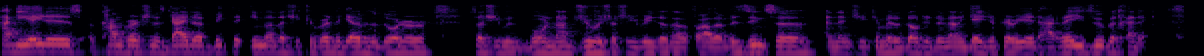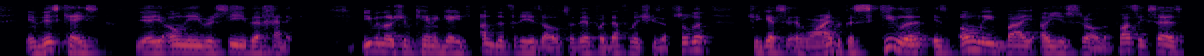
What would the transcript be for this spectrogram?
Hagietis, a conversion is Gaida, the Ima that she converted together with her daughter. So she was born not Jewish, so she really doesn't have a father. Vizinsa, and then she committed adultery during that engagement period. Hareizu bechenek. In this case, they only receive a chenek. Even though she became engaged under three years old, so therefore definitely she's a psula. She gets why? Because skila is only by a Yisrael. The pasuk says,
